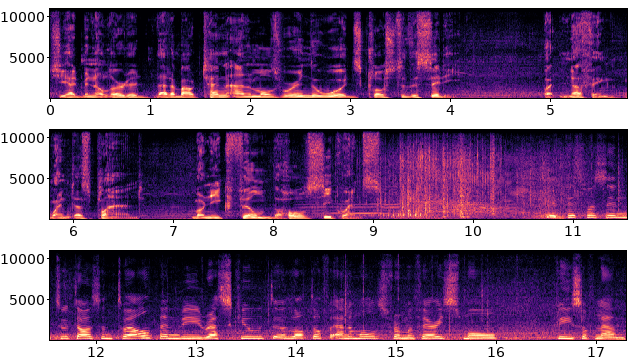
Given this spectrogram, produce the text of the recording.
She had been alerted that about 10 animals were in the woods close to the city. But nothing went as planned. Monique filmed the whole sequence. This was in 2012, and we rescued a lot of animals from a very small piece of land,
